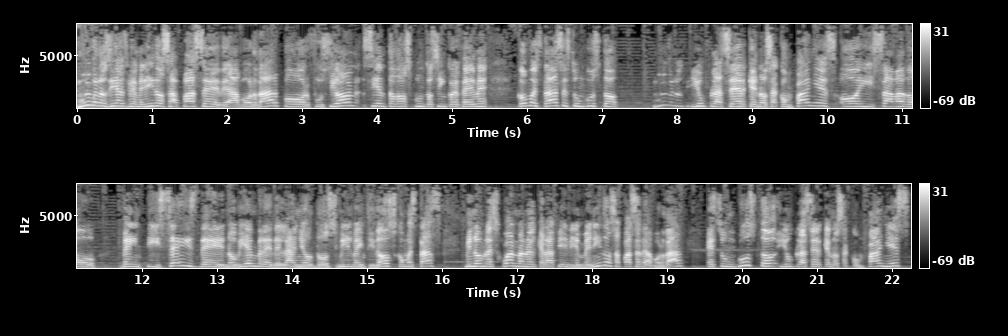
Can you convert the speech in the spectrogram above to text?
Muy buenos días, bienvenidos a Pase de Abordar por Fusión 102.5 FM. ¿Cómo estás? Es un gusto y un placer que nos acompañes hoy sábado 26 de noviembre del año 2022. ¿Cómo estás? Mi nombre es Juan Manuel Carapia y bienvenidos a Pase de Abordar. Es un gusto y un placer que nos acompañes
